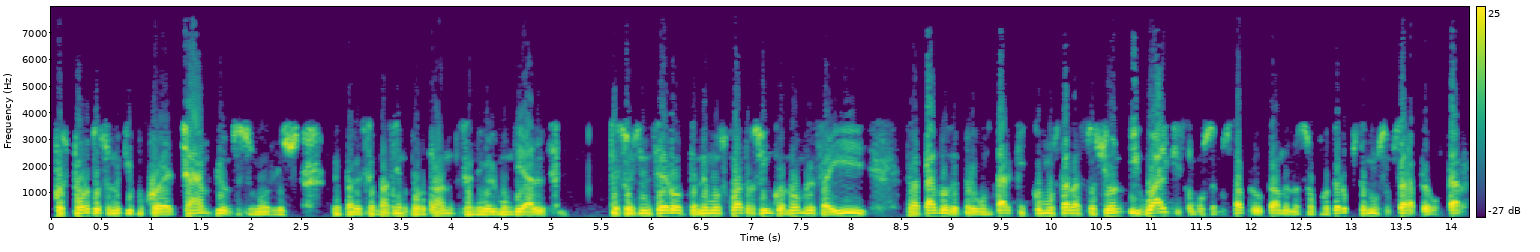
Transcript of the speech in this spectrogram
pues Porto es un equipo que juega Champions, es uno de los, me parece, más importantes a nivel mundial, te soy sincero, tenemos cuatro o cinco nombres ahí tratando de preguntar que cómo está la situación, igual que como se nos está preguntando en nuestro portero, pues tenemos que empezar a preguntar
